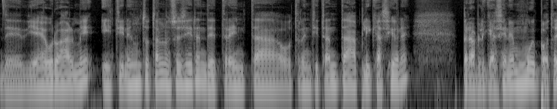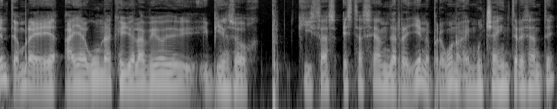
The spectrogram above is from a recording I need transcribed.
de 10 euros al mes y tienes un total, no sé si eran de 30 o 30 y tantas aplicaciones, pero aplicaciones muy potentes. Hombre, hay algunas que yo las veo y, pienso, quizás estas sean de relleno, pero bueno, hay muchas interesantes,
